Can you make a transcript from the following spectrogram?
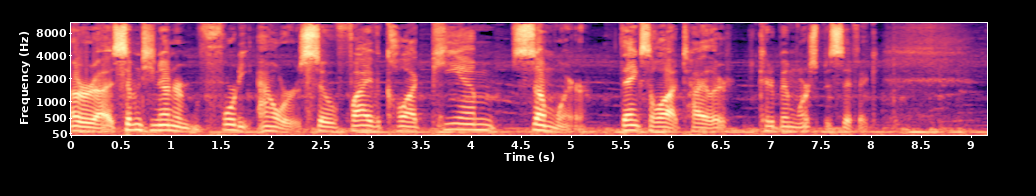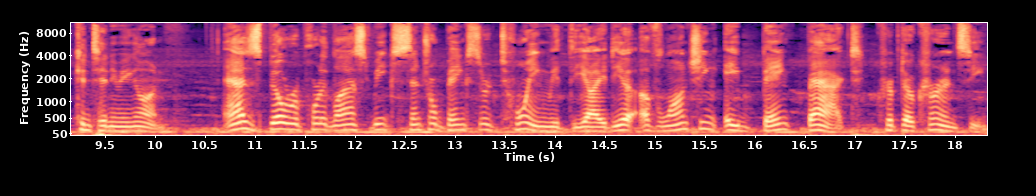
or uh, 1740 hours, so 5 o'clock p.m. somewhere. Thanks a lot, Tyler. Could have been more specific. Continuing on. As Bill reported last week, central banks are toying with the idea of launching a bank backed cryptocurrency.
